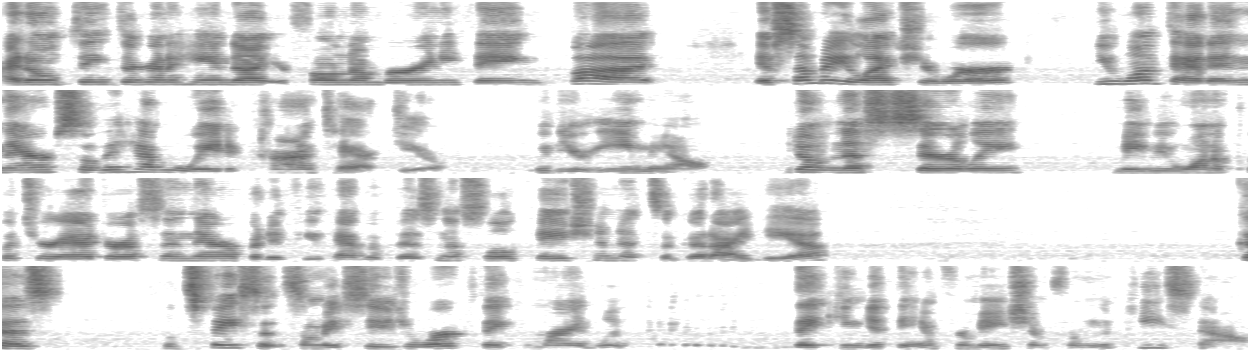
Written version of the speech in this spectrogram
I don't think they're going to hand out your phone number or anything, but if somebody likes your work, you want that in there so they have a way to contact you with your email. You don't necessarily maybe want to put your address in there, but if you have a business location, it's a good idea. Because let's face it, somebody sees your work, they can write, they can get the information from the piece now.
